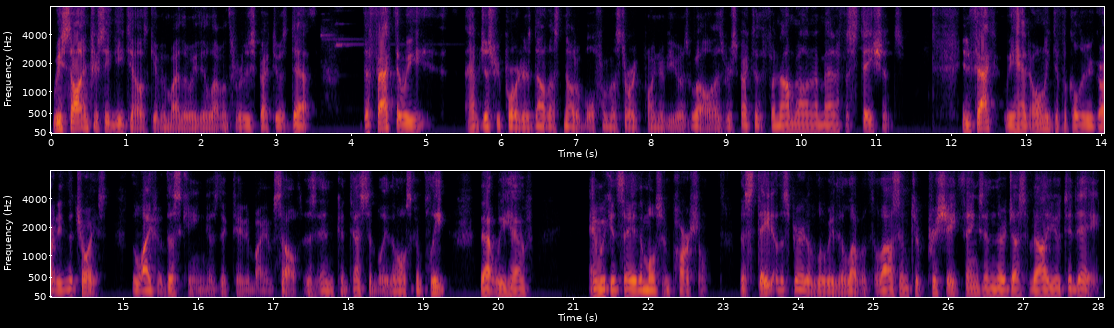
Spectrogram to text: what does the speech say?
we saw interesting details given by Louis XI with respect to his death. The fact that we have just reported is not less notable from a historic point of view as well as respect to the phenomenon of manifestations. In fact, we had only difficulty regarding the choice. The life of this king, as dictated by himself, is incontestably the most complete that we have, and we can say the most impartial. The state of the spirit of Louis XI allows him to appreciate things in their just value today.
